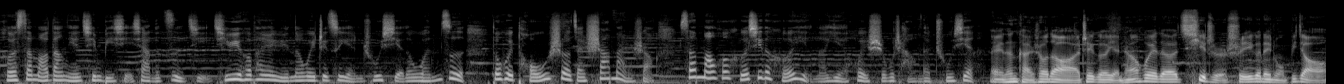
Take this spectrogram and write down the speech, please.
和三毛当。当年亲笔写下的字迹。齐豫和潘越云呢，为这次演出写的文字都会投射在沙幔上，三毛和荷西的合影呢，也会时不常的出现。哎，能感受到啊，这个演唱会的气质是一个那种比较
